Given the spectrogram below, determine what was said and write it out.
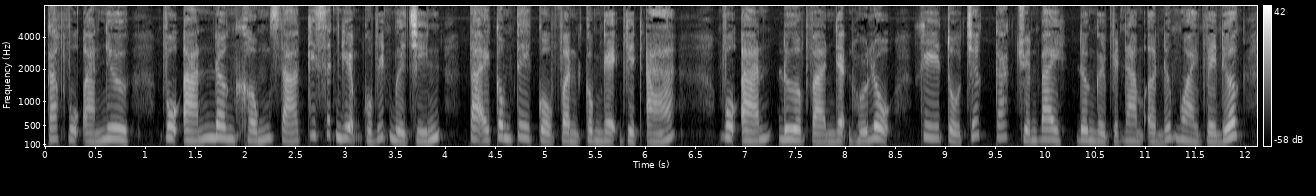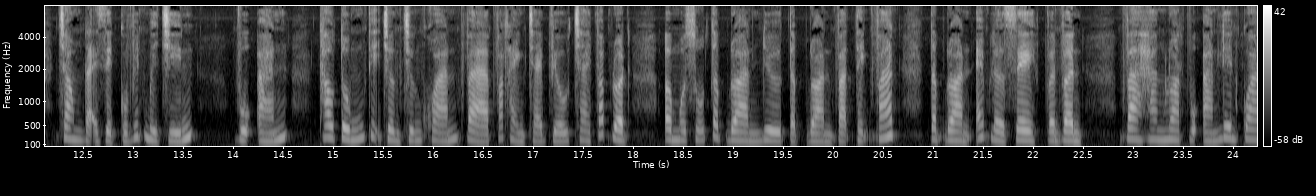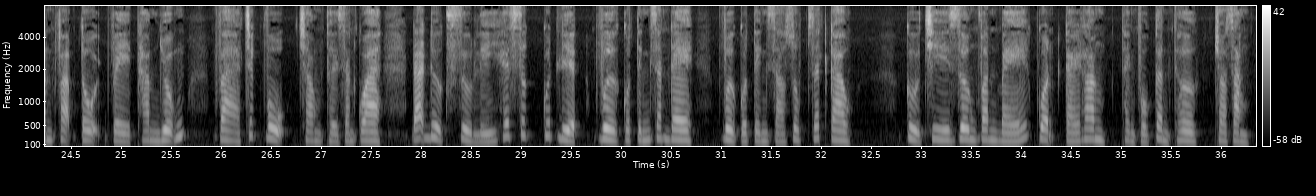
Các vụ án như vụ án nâng khống giá kit xét nghiệm COVID-19 tại công ty cổ phần công nghệ Việt Á, vụ án đưa và nhận hối lộ khi tổ chức các chuyến bay đưa người Việt Nam ở nước ngoài về nước trong đại dịch COVID-19, vụ án thao túng thị trường chứng khoán và phát hành trái phiếu trái pháp luật ở một số tập đoàn như tập đoàn Vạn Thịnh Phát, tập đoàn FLC, vân vân và hàng loạt vụ án liên quan phạm tội về tham nhũng và chức vụ trong thời gian qua đã được xử lý hết sức quyết liệt, vừa có tính gian đe, vừa có tính giáo dục rất cao. Cử tri Dương Văn Bé, quận Cái Răng, thành phố Cần Thơ cho rằng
